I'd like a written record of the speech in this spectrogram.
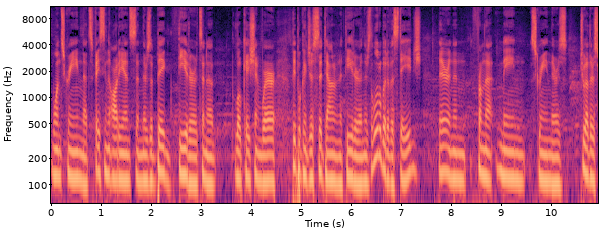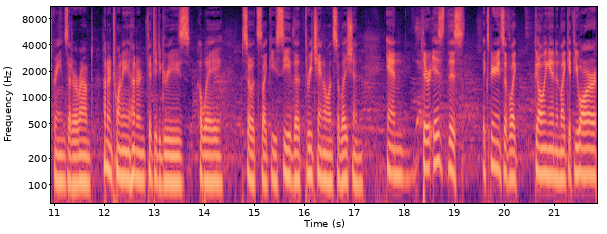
one screen that's facing the audience and there's a big theater it's in a location where people can just sit down in a theater and there's a little bit of a stage there and then from that main screen there's two other screens that are around 120 150 degrees away so it's like you see the three channel installation and there is this experience of like going in and like if you are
